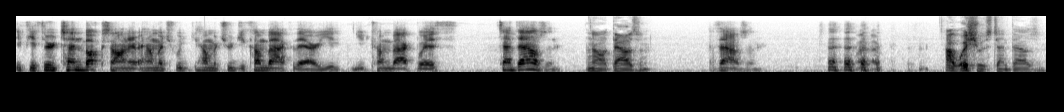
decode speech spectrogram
if you threw ten bucks on it, how much would how much would you come back there? You you'd come back with ten thousand, No, a thousand. a thousand, I wish it was ten thousand.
